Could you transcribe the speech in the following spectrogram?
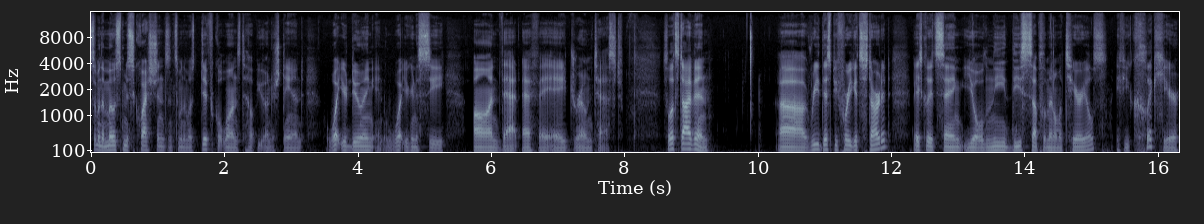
some of the most missed questions and some of the most difficult ones to help you understand what you're doing and what you're going to see on that FAA drone test. So let's dive in. Uh, read this before you get started. Basically, it's saying you'll need these supplemental materials. If you click here,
